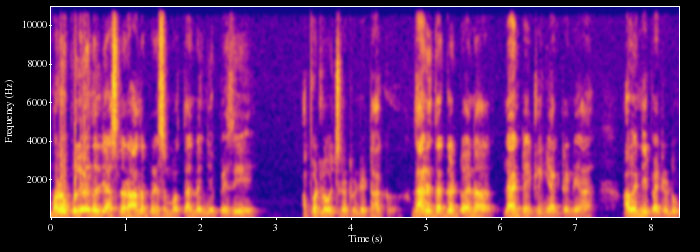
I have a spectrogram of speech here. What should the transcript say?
మరో పులివెందలు చేస్తున్నారు ఆంధ్రప్రదేశ్ మొత్తాన్ని అని చెప్పేసి అప్పట్లో వచ్చినటువంటి టాక్. దానికి తగ్గట్టు ఆయన ల్యాండ్ టైటిలింగ్ యాక్ట్ అని అవన్నీ పెట్టడం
